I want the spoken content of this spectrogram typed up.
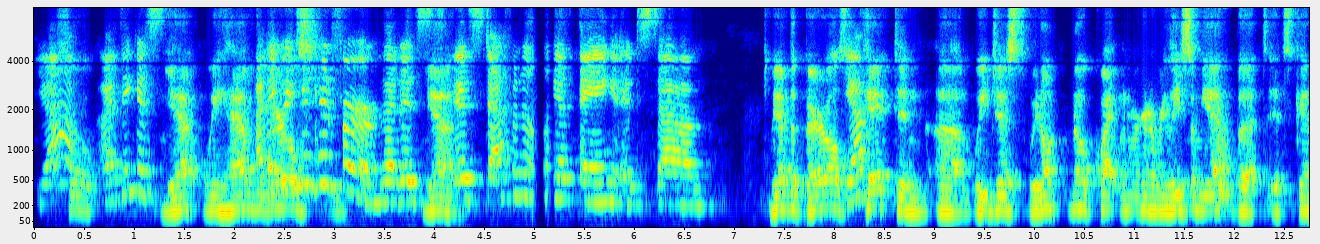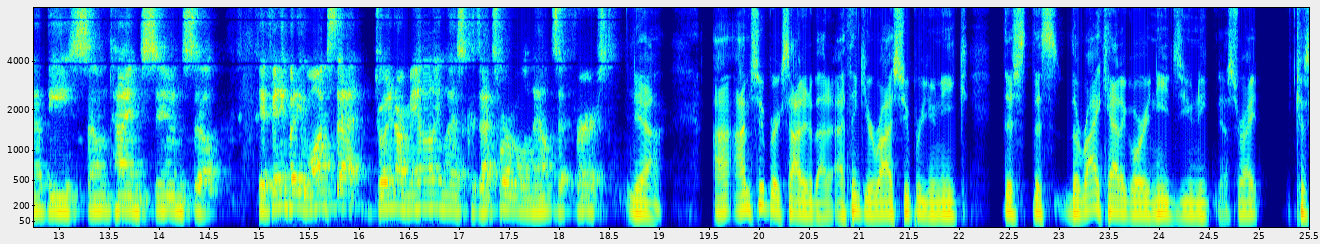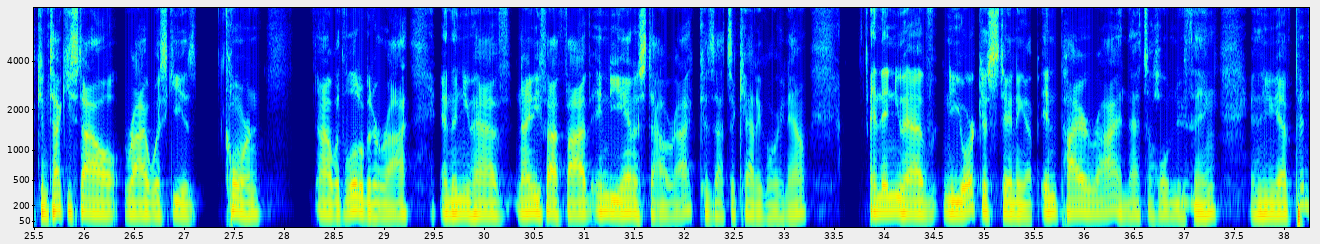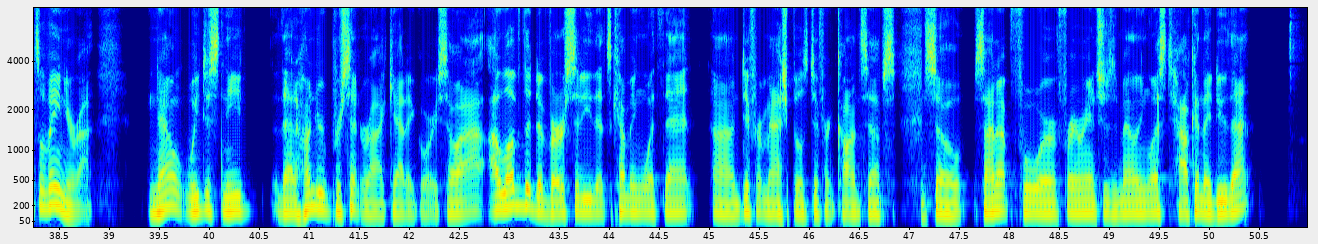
Yeah, so, I think it's. Yeah, we have. I think we can confirm that it's. Yeah. it's definitely a thing. It's. um we have the barrels yeah. picked, and um, we just we don't know quite when we're going to release them yet, but it's going to be sometime soon. So if anybody wants that, join our mailing list because that's where we'll announce it first. Yeah, I, am super excited about it. I think your rye is super unique. This this the rye category needs uniqueness, right? Because Kentucky style rye whiskey is corn uh, with a little bit of rye. And then you have 95.5 Indiana style rye, because that's a category now. And then you have New York is standing up Empire rye, and that's a whole new thing. And then you have Pennsylvania rye. Now we just need that 100% rye category. So I, I love the diversity that's coming with that, uh, different mash bills, different concepts. So sign up for Frey Ranch's mailing list. How can they do that?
